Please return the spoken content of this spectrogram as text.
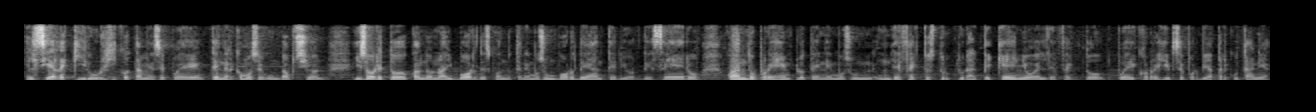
El cierre quirúrgico también se puede tener como segunda opción y sobre todo cuando no hay bordes, cuando tenemos un borde anterior de cero, cuando por ejemplo tenemos un, defecto estructural pequeño, el defecto puede corregirse por vía percutánea,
